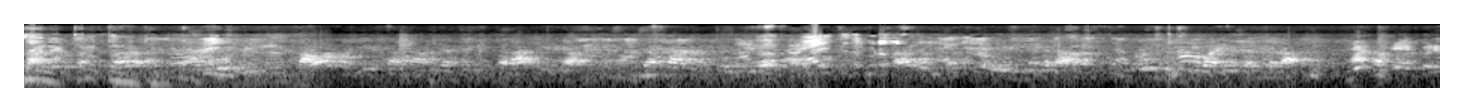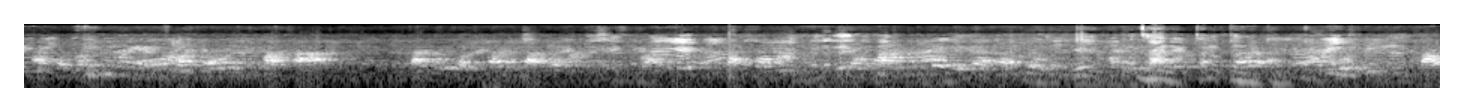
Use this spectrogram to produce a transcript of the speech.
नाही sana talaka mutum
